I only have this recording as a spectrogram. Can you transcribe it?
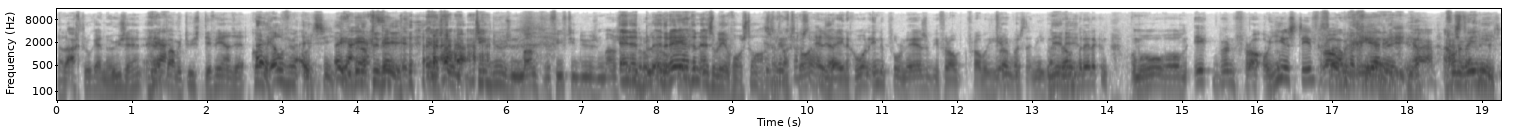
naar de Achterhoek en naar huis. Hè. En Ja. dan kwam ik thuis tv aan en zei... 11 uur hey, kort zien. hey, Ja, ik ben op tv. En er stonden 10.000 man, 15.000 man. En het, regen en ze bleven gewoon staan. Dat bleef was toch toch? staan. En ze gewoon in de Polonaise, bij vrouw, vrouw Begering was dat niet. Maar Nee, wel nee. bereiken, omhoog houden. Ik ben vrouw, oh, hier staat vrouw, Vrouw Begering. Ja, ja. Gewoon weet niet.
